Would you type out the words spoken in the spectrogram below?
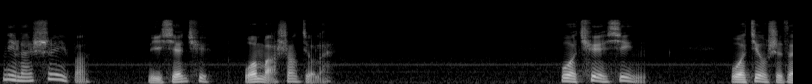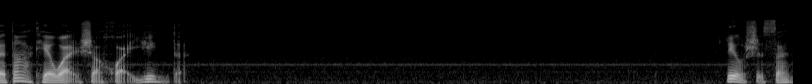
你来睡吧，你先去，我马上就来。我确信。我就是在那天晚上怀孕的。六十三，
